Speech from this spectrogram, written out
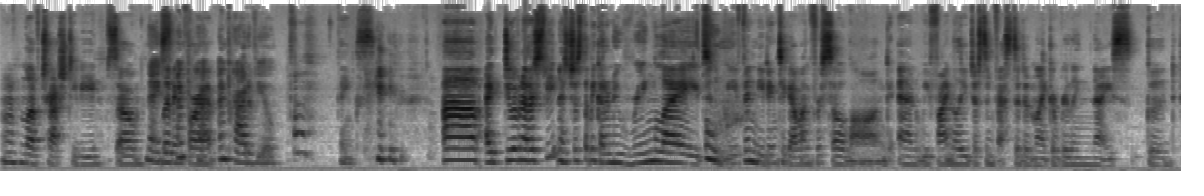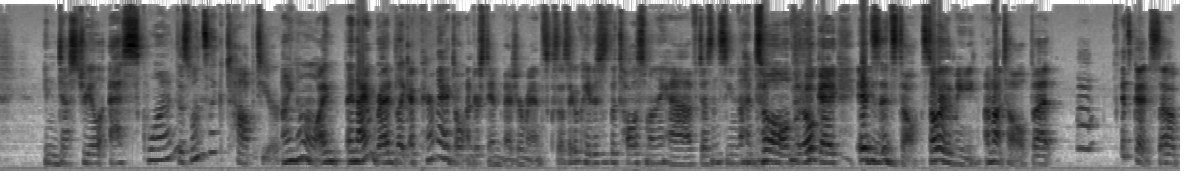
Mm, love trash TV. So, Nice. living I'm for prou- it. I'm proud of you. Oh, thanks. Um, I do have another sweet, and it's just that we got a new ring light. We've been needing to get one for so long, and we finally just invested in like a really nice, good, industrial esque one. This one's like top tier. I know. I and I read like apparently I don't understand measurements because I was like, okay, this is the tallest one they have. Doesn't seem that tall, but okay, it's it's tall. It's taller than me. I'm not tall, but mm, it's good. So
